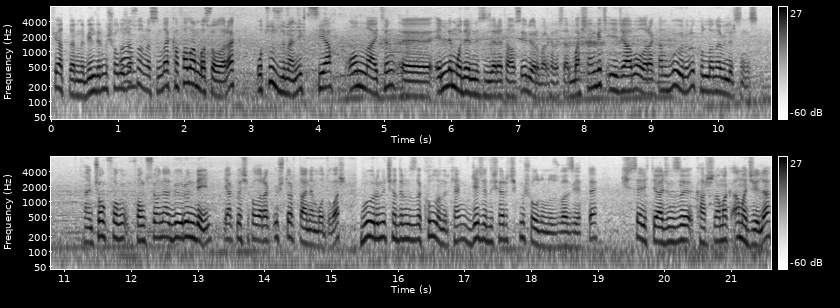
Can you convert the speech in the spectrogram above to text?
fiyatlarını bildirmiş olacağım. Daha sonrasında kafa lambası olarak 30 dümenlik siyah On Night'ın e, 50 modelini sizlere tavsiye ediyorum arkadaşlar. Başlangıç icabı olaraktan bu ürünü kullanabilirsiniz. Yani çok fon- fonksiyonel bir ürün değil. Yaklaşık olarak 3-4 tane modu var. Bu ürünü çadırınızda kullanırken gece dışarı çıkmış olduğunuz vaziyette kişisel ihtiyacınızı karşılamak amacıyla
